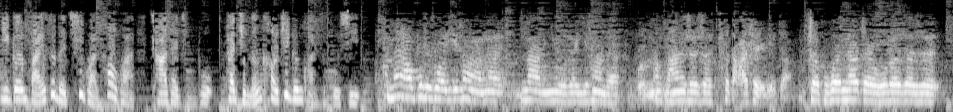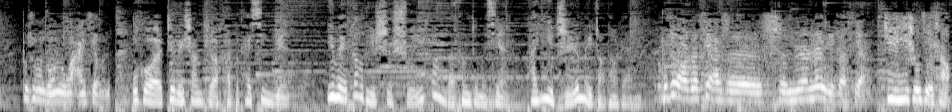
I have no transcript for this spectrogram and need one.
一根白色的气管套管插在颈部，他只能靠这根管子呼吸。那要不是说医生那那的，你说这医生这那反正是是出大事的这，这不管那这我说这是不幸中的万幸。不过这位伤者还不太幸运。因为到底是谁放的风筝的线，他一直没找到人。不知道这线是是哪儿来的这线。据医生介绍，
